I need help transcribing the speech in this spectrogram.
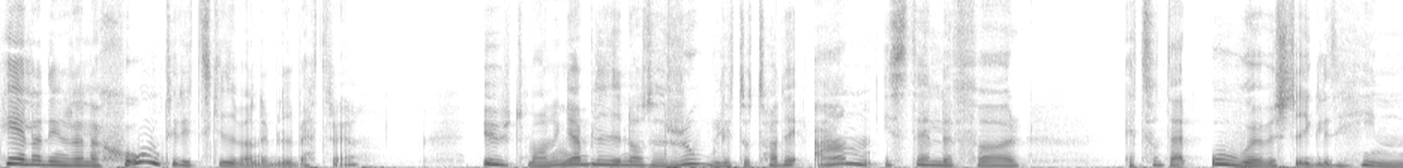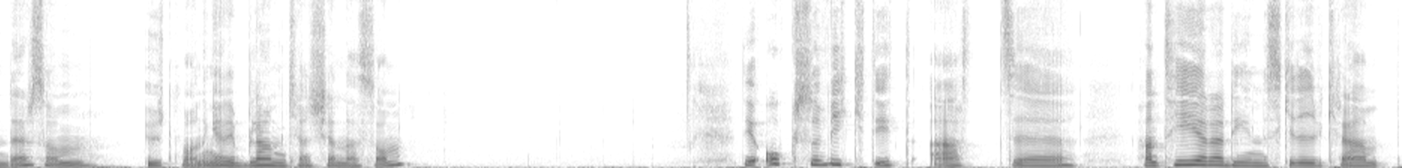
Hela din relation till ditt skrivande blir bättre. Utmaningar blir något roligt att ta dig an istället för ett sånt där oöverstigligt hinder som utmaningar ibland kan kännas som. Det är också viktigt att eh, hantera din skrivkramp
